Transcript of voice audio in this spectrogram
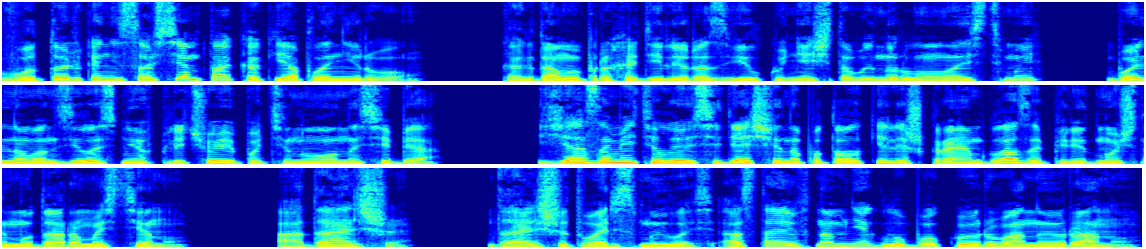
Вот только не совсем так, как я планировал. Когда мы проходили развилку, нечто вынырнуло из тьмы, больно вонзилось мне в плечо и потянуло на себя. Я заметил ее сидящей на потолке лишь краем глаза перед мощным ударом о стену. А дальше? Дальше тварь смылась, оставив на мне глубокую рваную рану.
